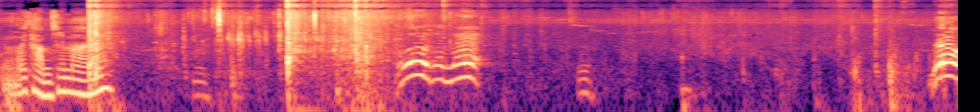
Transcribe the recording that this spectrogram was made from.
มึงไม่ทำใช่ไหมเออนั่นแหละเร็ว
